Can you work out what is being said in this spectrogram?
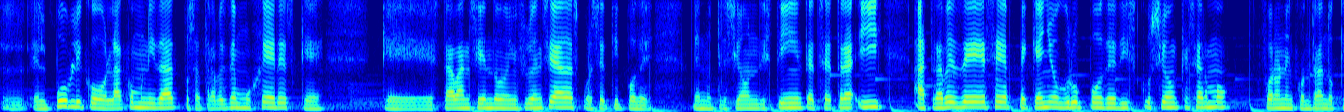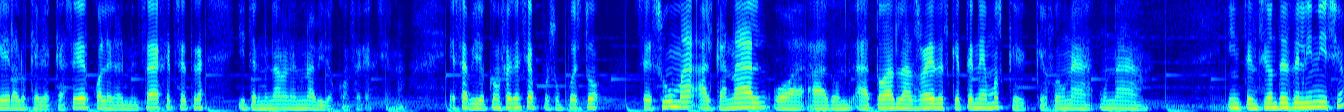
el público o la comunidad pues, a través de mujeres que, que estaban siendo influenciadas por ese tipo de, de, nutrición distinta, etcétera, y a través de ese pequeño grupo de discusión que se armó, fueron encontrando qué era lo que había que hacer, cuál era el mensaje, etcétera, y terminaron en una videoconferencia. Esa videoconferencia, por supuesto, se suma al canal o a, todas las redes que tenemos, que, fue una intención desde el inicio,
